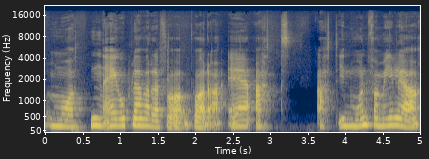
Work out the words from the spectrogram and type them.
Måten jeg opplever det på, da, er at, at i noen familier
